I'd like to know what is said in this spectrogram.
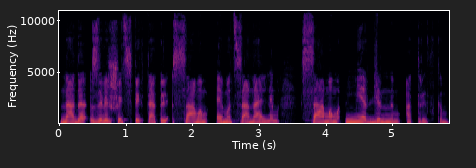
надо завершить спектакль самым эмоциональным, самым медленным отрывком.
